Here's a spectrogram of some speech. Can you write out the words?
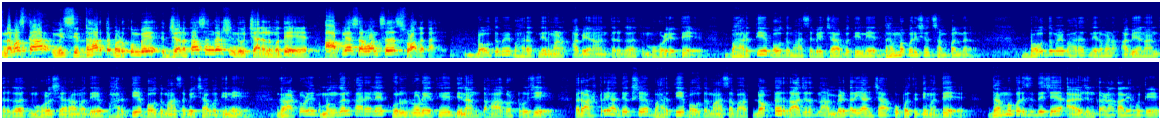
नमस्कार मी सिद्धार्थ भडकुंबे जनता संघर्ष न्यूज चॅनलमध्ये आपल्या सर्वांचं स्वागत आहे. बौद्धमय भारत निर्माण अभियानांतर्गत मोहोळ येथे भारतीय बौद्ध महासभेच्या वतीने धम्म परिषद संपन्न. बौद्धमय भारत निर्माण अभियानांतर्गत मोहोळ शहरामध्ये भारतीय बौद्ध महासभेच्या वतीने घाटोळे मंगल कार्यालय कुरुल रोड येथे दिनांक दहा ऑगस्ट रोजी राष्ट्रीय अध्यक्ष भारतीय बौद्ध महासभा डॉक्टर राजरत्न आंबेडकर यांच्या उपस्थितीमध्ये धम्म परिषदेचे आयोजन करण्यात आले होते.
